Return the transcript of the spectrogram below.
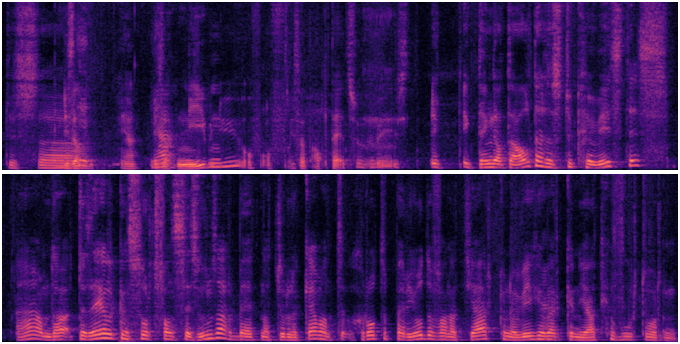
Dus, uh, is dat, ja, is dat nieuw nu of, of is dat altijd zo geweest? Ik, ik denk dat dat altijd een stuk geweest is. Hè, omdat, het is eigenlijk een soort van seizoensarbeid natuurlijk. Hè, want grote perioden van het jaar kunnen wegenwerken niet uitgevoerd worden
